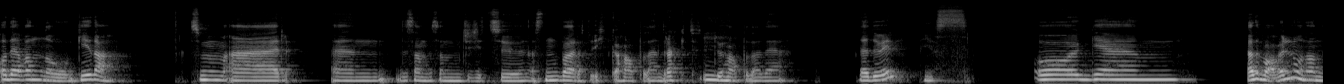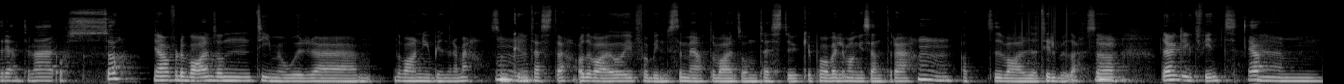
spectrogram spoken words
Og det var no-gi, da. Som er en, det samme som jiu-jitsu, nesten. Bare at du ikke har på deg en drakt. Du Mm. har på deg det, det du vil. Yes. Og ehm, Ja, det var vel noen andre jenter der også. Ja, for det var en sånn time hvor eh, det var nybegynnere med som Mm. kunne teste. Og det var jo i forbindelse med at det var en sånn testuke på veldig mange sentre Mm. at det var det tilbudet. Så Mm. det er egentlig litt fint. Ja. Um,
